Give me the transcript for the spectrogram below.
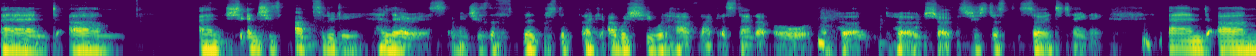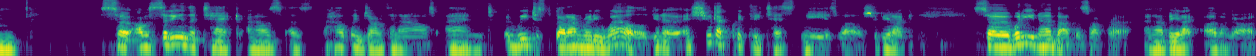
And um and she and she's absolutely hilarious. I mean, she's the, the just the, like I wish she would have like a stand up or like her own, her own show because she's just so entertaining. and um, so I was sitting in the tech and I was, I was helping Jonathan out, and, and we just got on really well, you know. And she would like quickly test me as well. She'd be like, "So, what do you know about this opera?" And I'd be like, "Oh my god,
